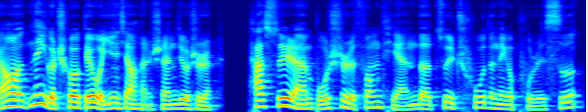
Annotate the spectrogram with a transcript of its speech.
然后那个车给我印象很深，就是它虽然不是丰田的最初的那个普锐斯，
